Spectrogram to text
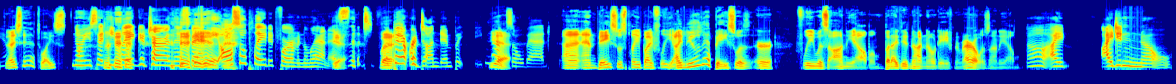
Yeah. Did I say that twice? No, you said he played guitar in this band. He also played it for him in Atlantis. Yeah. It's a bit redundant, but not Yeah. so bad. Uh, and bass was played by Flea. I knew that bass was or Flea was on the album, but I did not know Dave Navarro was on the album. Oh, I I didn't know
